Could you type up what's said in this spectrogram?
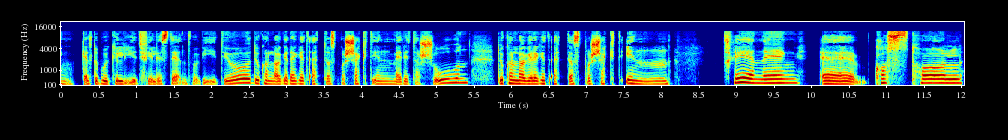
enkelt å bruke lydfil istedenfor video. Du kan lage deg et ettårsprosjekt innen meditasjon. Du kan lage deg et ettårsprosjekt innen trening, eh, kosthold,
